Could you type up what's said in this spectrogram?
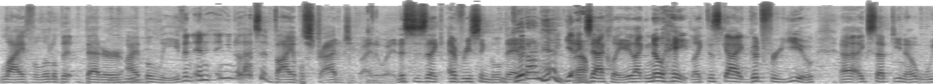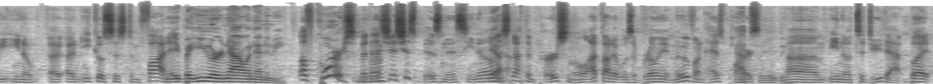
life a little bit better, Mm-hmm. I believe. And, and, and, you know, that's a viable strategy, by the way. This is like every single day. Good on him. Yeah, Yeah. exactly. Like, no hate. Like, this guy, good for you. Uh, except, you know, we, you know, a, an ecosystem fought it. But you are now an enemy. Of course, but that's just, it's just business, you know. Mm-hmm. Yeah. It's nothing personal. I thought it was a brilliant move on his part, Absolutely. Um, you know, to do that. But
